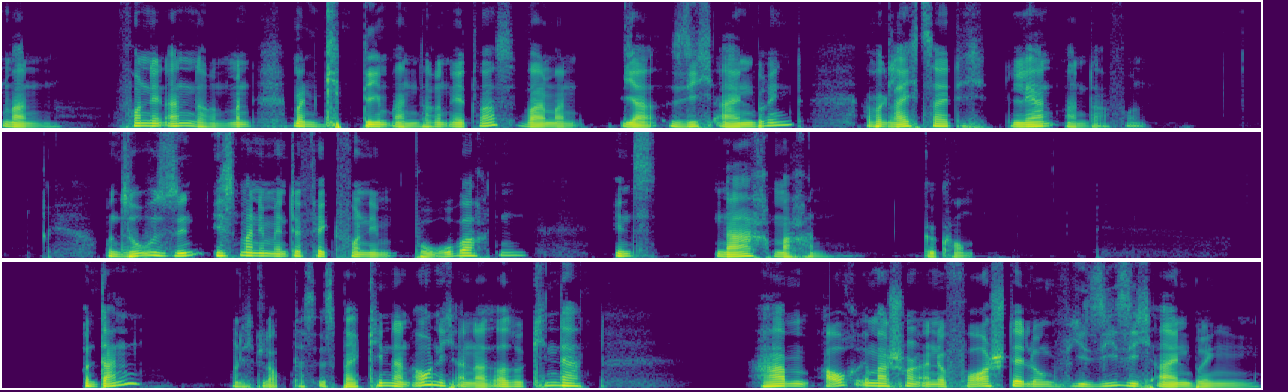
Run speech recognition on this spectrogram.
man von den anderen. Man, man gibt dem anderen etwas, weil man ja sich einbringt, aber gleichzeitig lernt man davon. Und so sind, ist man im Endeffekt von dem Beobachten ins Nachmachen gekommen. Und dann, und ich glaube, das ist bei Kindern auch nicht anders, also Kinder haben auch immer schon eine Vorstellung, wie sie sich einbringen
